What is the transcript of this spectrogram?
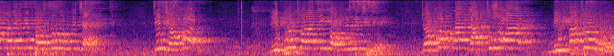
আপনাদেরকে প্রশ্ন করতে চাই যে যখন রিপোর্ট করাজি কংগ্রেসে ছিলেন, যখন ওনার রাজ্যসভার নির্বাচন হলো,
